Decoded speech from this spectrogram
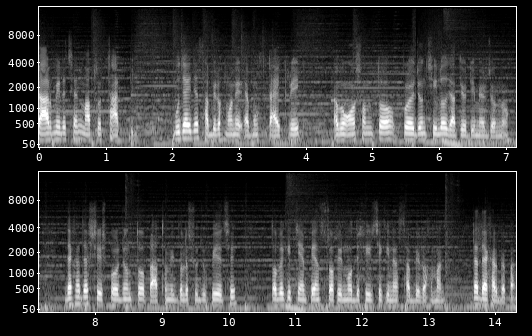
চার মেরেছেন মাত্র চারটি। বোঝাই যে সাব্বির রহমানের এবং স্ট্রাইক রেট এবং অসন্ত প্রয়োজন ছিল জাতীয় টিমের জন্য। দেখা যাক শেষ পর্যন্ত প্রাথমিক দলে সুযোগ পেয়েছে। তবে কি চ্যাম্পিয়ন্স ট্রফির মধ্যে ফিরছে কিনা সাব্বির রহমান? এটা দেখার ব্যাপার।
